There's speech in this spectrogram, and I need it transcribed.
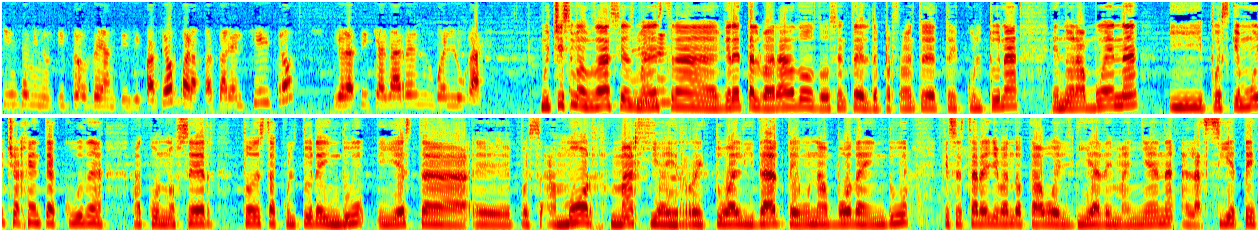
15 minutitos de anticipación para pasar el filtro y ahora sí que agarren buen lugar. Muchísimas gracias, maestra Greta Alvarado, docente del Departamento de Arte y Cultura. Enhorabuena y pues que mucha gente acuda a conocer toda esta cultura hindú y esta eh, pues amor, magia y ritualidad de una boda hindú que se estará llevando a cabo el día de mañana a las 7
